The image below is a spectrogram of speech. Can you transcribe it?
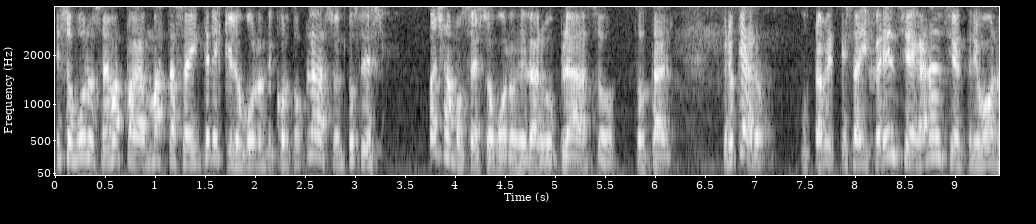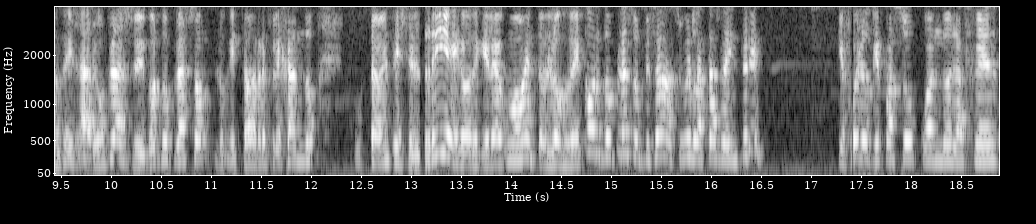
Esos bonos además pagan más tasa de interés que los bonos de corto plazo, entonces vayamos a esos bonos de largo plazo, total. Pero claro, justamente esa diferencia de ganancia entre bonos de largo plazo y de corto plazo, lo que estaba reflejando justamente es el riesgo de que en algún momento los de corto plazo empezaran a subir la tasa de interés, que fue lo que pasó cuando la Fed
